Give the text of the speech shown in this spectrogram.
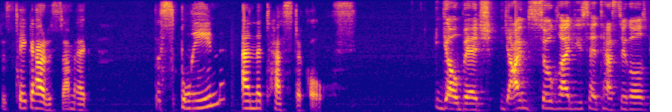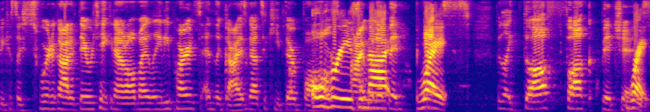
just take out a stomach, the spleen, and the testicles. Yo, bitch. I'm so glad you said testicles because I swear to God, if they were taking out all my lady parts and the guys got to keep their balls, Ovaries I would have not- been pissed. right. Be like, the fuck, bitches. Right.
